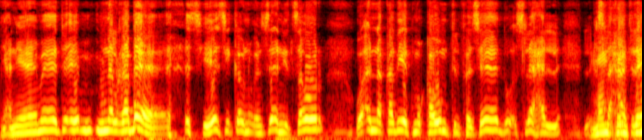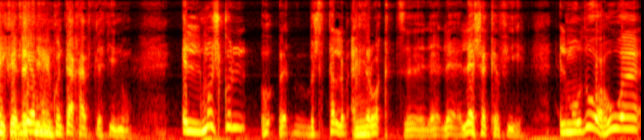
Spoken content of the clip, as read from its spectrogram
يعني من الغباء السياسي كونه إنسان يتصور وأن قضية مقاومة الفساد وإصلاح الإصلاحات الهيكلية ممكن تقع في 30 يوم. المشكل باش تطلب أكثر وقت لا شك فيه. الموضوع هو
